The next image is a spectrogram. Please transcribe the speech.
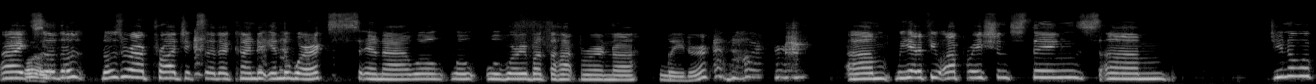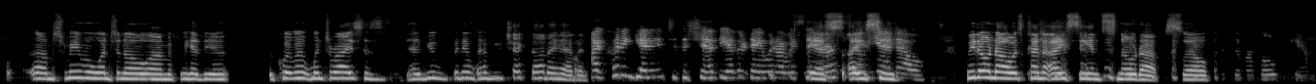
All right, All so those, those are our projects that are kind of in the works and uh, we'll, we'll, we'll worry about the hot burn uh, later. And the heartburn. Um, we had a few operations things. Um, do you know if, um, Serena wanted to know, um, if we had the equipment winterized? Has, have you been, in- have you checked out? I haven't. I couldn't get into the shed the other day when I was there. Yes, so, icy. Yeah, no. We don't know. It's kind of icy and snowed up, so. The remote camera was.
